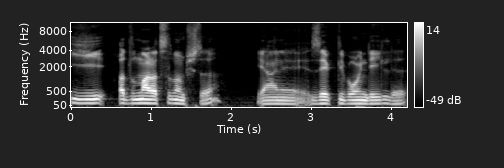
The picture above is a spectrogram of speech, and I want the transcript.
iyi adımlar atılmamıştı. Yani zevkli bir oyun değildi.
